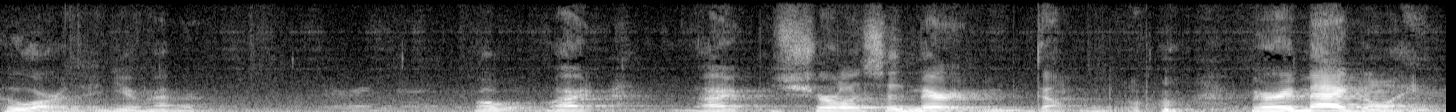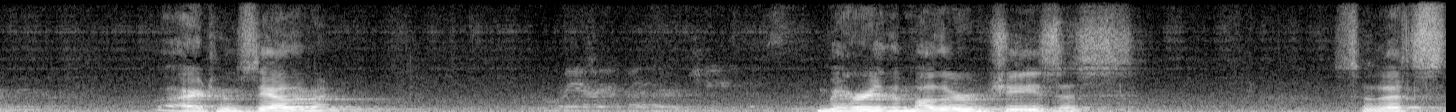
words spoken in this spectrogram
Who are they? Do you remember? Mary Magdalene. Oh, all right. All right. Shirley says Mary, don't, Mary Magdalene. All right. Who's the other one? Mary, mother of Jesus. Mary, the mother of Jesus. So that's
